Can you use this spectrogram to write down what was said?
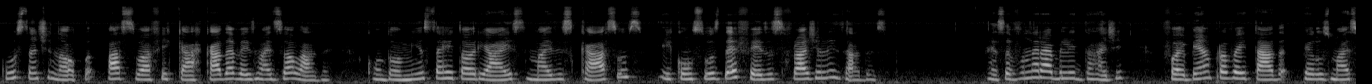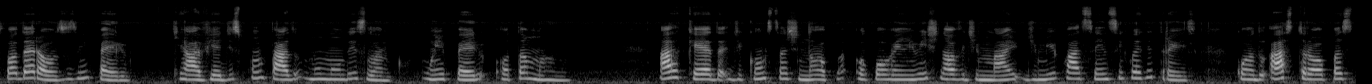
Constantinopla passou a ficar cada vez mais isolada, com domínios territoriais mais escassos e com suas defesas fragilizadas. Essa vulnerabilidade foi bem aproveitada pelos mais poderosos império que havia despontado no mundo islâmico, o Império Otomano. A queda de Constantinopla ocorreu em 29 de maio de 1453, quando as tropas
